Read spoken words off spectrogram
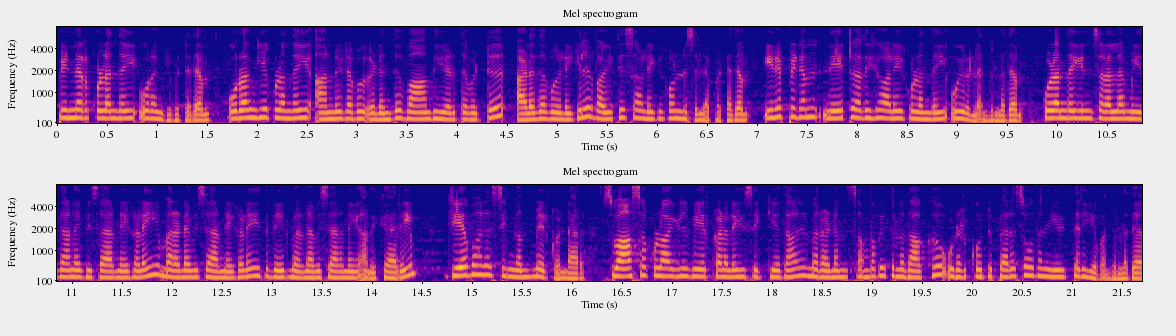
பின்னர் குழந்தை உறங்கிவிட்டது. உறங்கிய குழந்தை அன்றிரவு எழுந்து வாந்தி எடுத்துவிட்டு அழுத வேளையில் வைத்தியசாலைக்கு கொண்டு செல்லப்பட்டது. இருப்பினும் நேற்று அதிகாலை குழந்தை உயிரிழந்துள்ளது. குழந்தையின் சடலம் மீதான விசாரணைகளை மரண விசாரணைகளை திடீர் மரண விசாரணை அதிகாரி ஜெயபாலசிங்கம் மேற்கொண்டார். சுவாச குழாயில் வேர்க்கடலை சிக்கியதால் மரணம் சம்பவித்துள்ளதாக உடற்கூற்று பரிசோதனையில் தெரியவந்துள்ளது.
